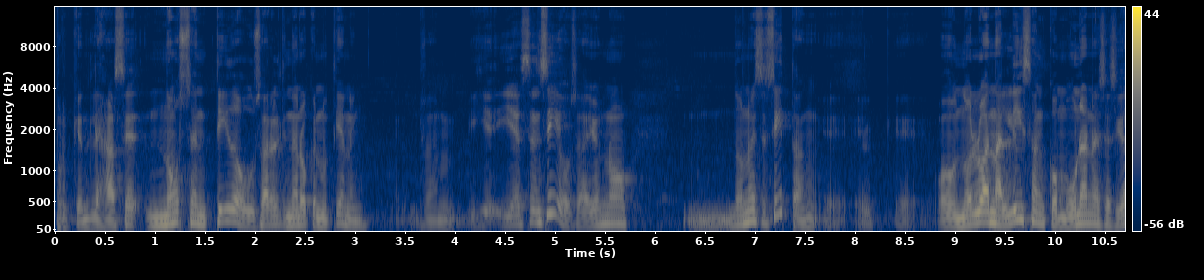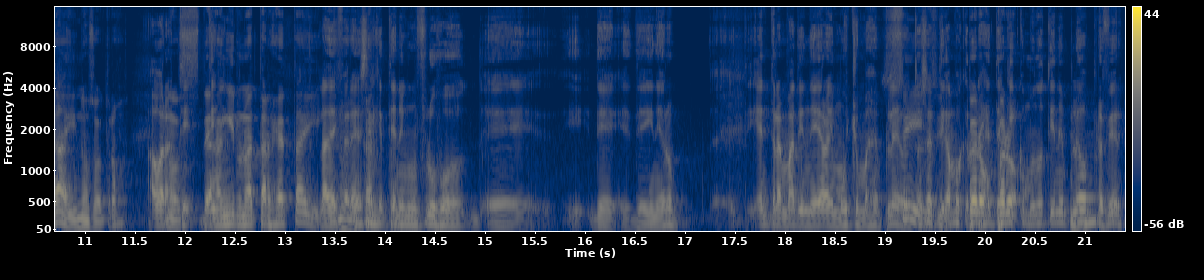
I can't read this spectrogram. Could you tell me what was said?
porque les hace no sentido usar el dinero que no tienen. y, y es sencillo, o sea, ellos no no necesitan eh, eh, o no lo analizan como una necesidad y nosotros Ahora, nos dejan ir una tarjeta y... La diferencia es que tienen un flujo eh, de, dinero entra más dinero, hay mucho más empleo. Entonces, digamos que la gente aquí, como no tiene empleo, prefiere.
